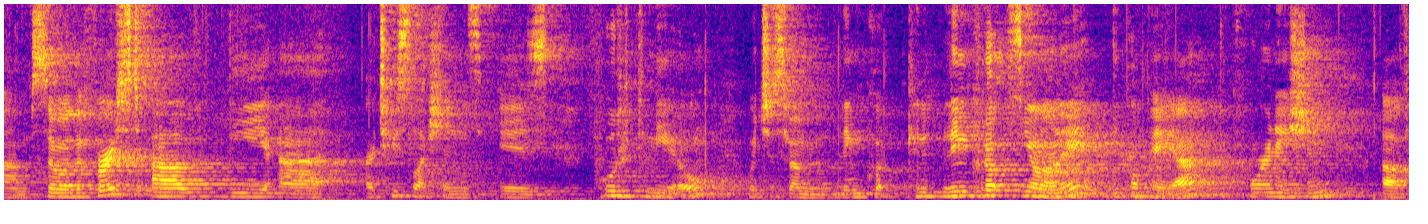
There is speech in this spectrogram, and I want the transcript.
Um, so the first of the uh, our two selections is Pur ti miro, which is from L'incoronazione di Poppea, the Coronation of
